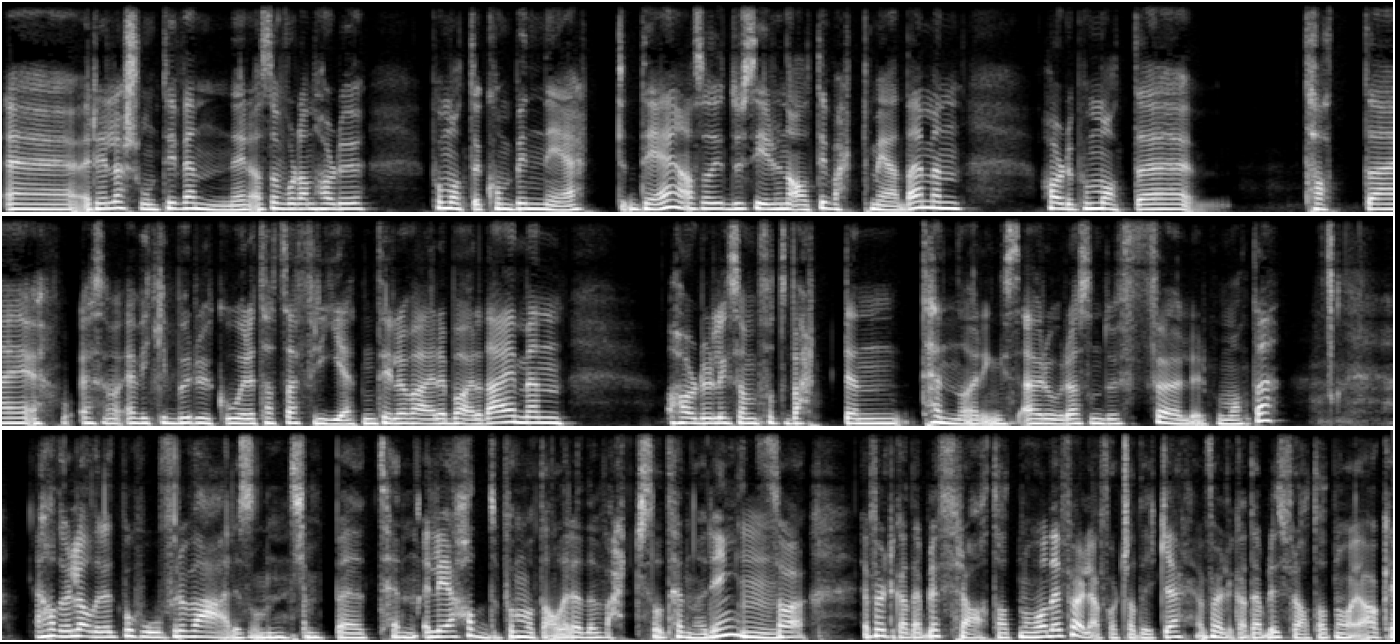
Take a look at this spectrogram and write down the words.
eh, relasjon til venner, altså hvordan har du på en måte kombinert det? Altså, du sier hun har alltid vært med deg, men har du på en måte tatt deg, jeg vil ikke bruke ordet tatt seg friheten til å være bare deg, men har du liksom fått vært den tenårings-Aurora som du føler, på en måte? Jeg hadde vel et behov for å være sånn kjempeten... Eller jeg hadde på en måte allerede vært så tenåring, så jeg følte ikke at jeg ble fratatt noe, og det føler jeg fortsatt ikke. Jeg føler ikke at jeg blitt fratatt noe. Ja, ok,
